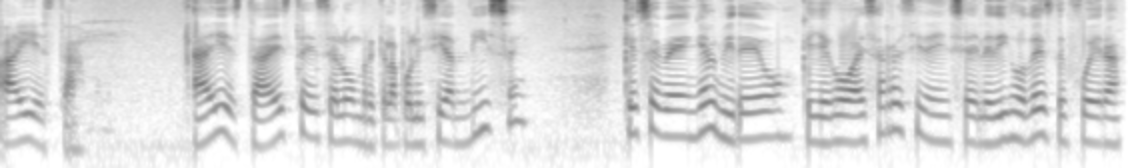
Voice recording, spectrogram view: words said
Ahí está, ahí está, este es el hombre que la policía dice que se ve en el video que llegó a esa residencia y le dijo desde fuera,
